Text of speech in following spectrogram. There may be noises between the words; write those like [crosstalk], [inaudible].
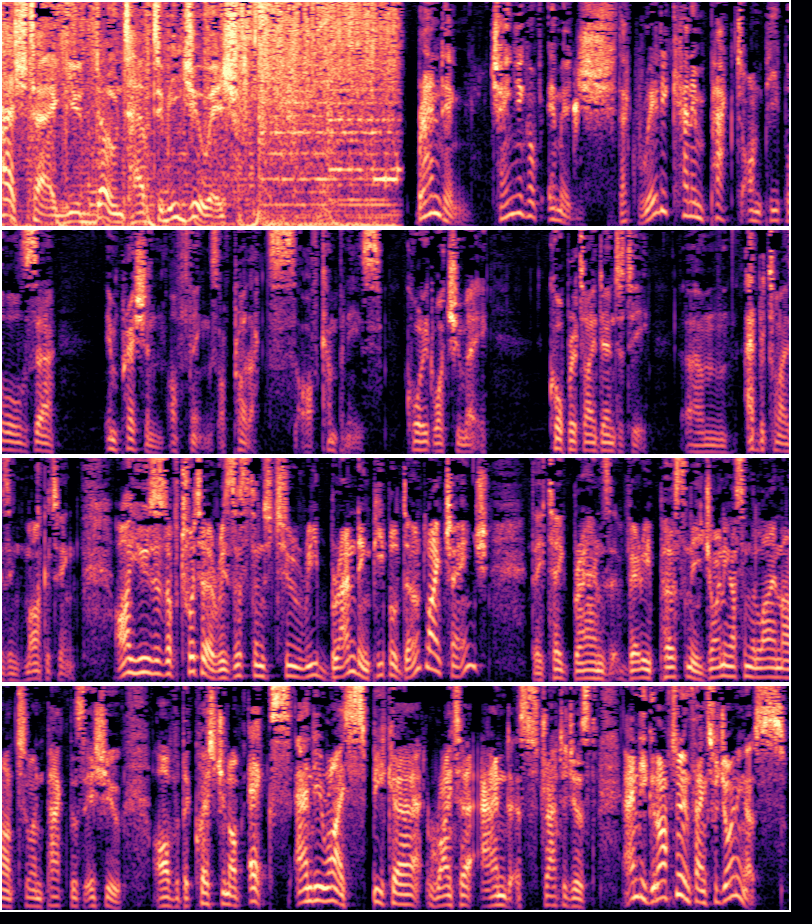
Hashtag you don't have to be Jewish. Branding, changing of image, that really can impact on people's uh, impression of things, of products, of companies. Call it what you may. Corporate identity, um, advertising, marketing. Are users of Twitter resistant to rebranding? People don't like change. They take brands very personally. Joining us on the line now to unpack this issue of the question of X, Andy Rice, speaker, writer, and strategist. Andy, good afternoon. Thanks for joining us.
